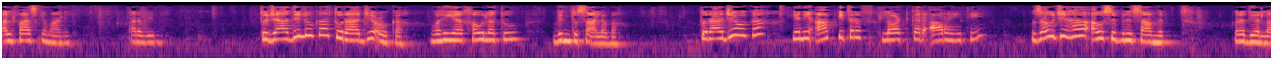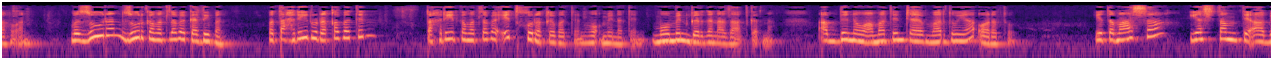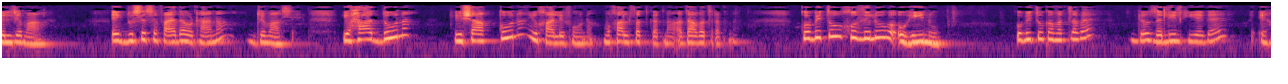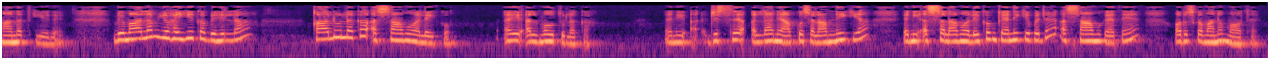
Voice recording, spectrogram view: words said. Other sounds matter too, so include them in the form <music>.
الفاظ کے معنی عربی میں۔ تو جادلو کا تو راج کا وہی خول بن تو سالبا تو راج کا یعنی آپ کی طرف لوٹ کر آ رہی تھی زو جہا اوس ابن سامت ردی اللہ عنہ زور کا مطلب ہے کدیبن و تحریر رقبت تحریر کا مطلب ہے اتخ رقبت مومنت مومن گردن آزاد کرنا۔ اب دن و امتن، چاہے مرد ہو یا عورت ہو۔ یہ تماسا یستم تل جمع ایک دوسرے سے فائدہ اٹھانا جمع سے۔ یو ہاتھ دون یو شاقون یو خالف ہونا مخالفت کرنا، عداوت رکھنا۔ کبتو خزلو و اہین کبتو کا مطلب ہے جو ذلیل کیے گئے، احانت کیے گئے۔ بمالم یو حی کا بہلا کالو لکا السلام علیکم، اے الموت لکا۔ یعنی جس سے اللہ نے آپ کو سلام نہیں کیا یعنی السلام علیکم کہنے کی بجائے السلام کہتے ہیں اور اس کا معنی موت ہے۔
